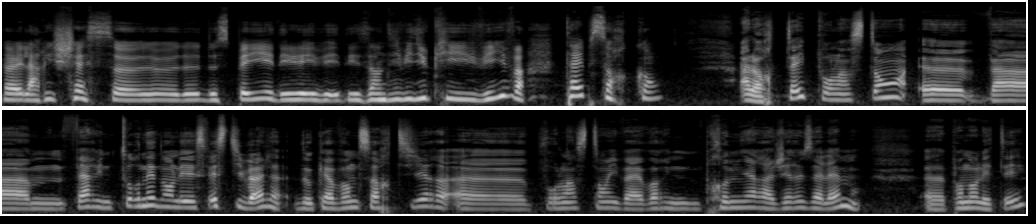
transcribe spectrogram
la richesse de, de, ce pays et des, des individus qui y vivent. Tape sort quand alors Tape pour l'instant euh, va hum, faire une tournée dans les festivals. Donc avant de sortir, euh, pour l'instant il va y avoir une première à Jérusalem euh, pendant l'été.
